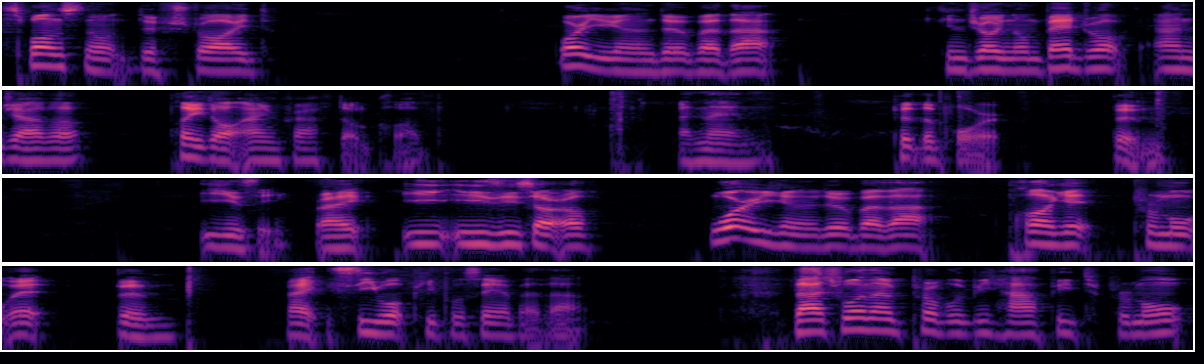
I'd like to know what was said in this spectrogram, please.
Spawn's not destroyed. What are you going to do about that? You can join on Bedrock and Java. Play.ancraft.club. And then put the port. Boom. Easy, right? E- easy sort of. What are you going to do about that? Plug it, promote it, boom. Right, see what people say about that. That's one I'd probably be happy to promote.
